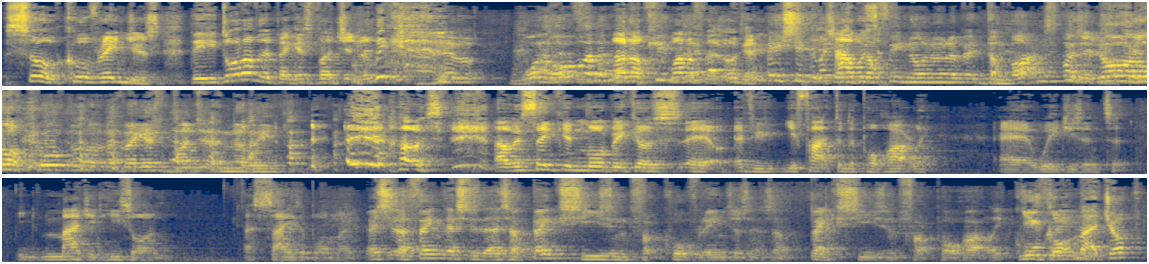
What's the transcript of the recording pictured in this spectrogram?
So Cove Rangers, they don't have the biggest budget in the league. One of them. One of- one of them, okay. Hey, see, I I was- nothing known about Dumbarton's budget. No, no, Cove don't have the biggest budget in the league. I was I was thinking more because uh, if you, you factor the Paul Hartley uh, wages into it, imagine he's on a sizable amount. This is, I think this is it's a big season for Cove Rangers and it's a big season for Paul Hartley. Cove You got him Rangers- that job?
